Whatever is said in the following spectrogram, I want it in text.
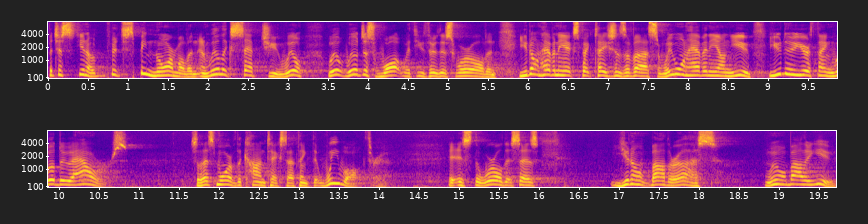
But just, you know, just be normal and, and we'll accept you. We'll, we'll, we'll just walk with you through this world. And you don't have any expectations of us, and we won't have any on you. You do your thing, we'll do ours. So that's more of the context I think that we walk through. It's the world that says, you don't bother us, we won't bother you.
